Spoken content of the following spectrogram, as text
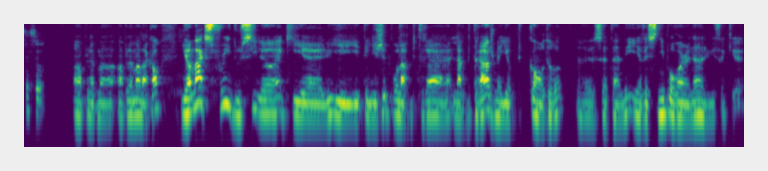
c'est ça. Amplement, amplement d'accord. Il y a Max Fried aussi, là, hein, qui, euh, lui, il est éligible pour l'arbitrage, mais il n'y a plus de contrat. cette année. Il avait signé pour un an, lui. Fait que.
